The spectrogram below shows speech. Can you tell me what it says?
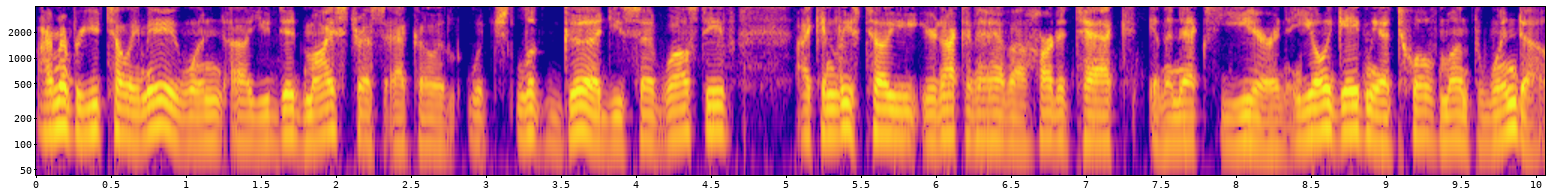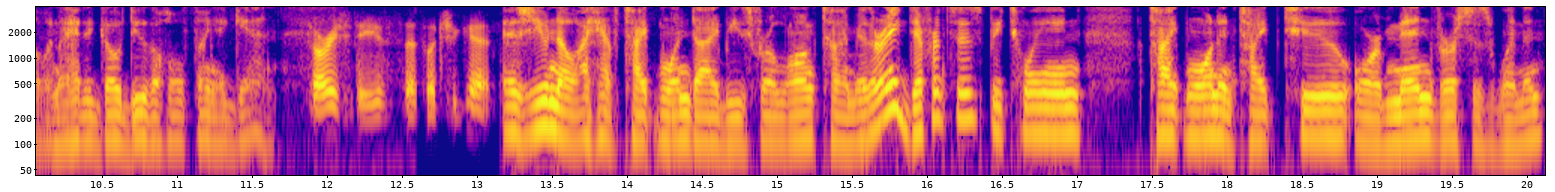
I remember you telling me when uh, you did my stress echo, which looked good, you said, Well, Steve, I can at least tell you you're not going to have a heart attack in the next year. And you only gave me a 12 month window, and I had to go do the whole thing again. Sorry, Steve, that's what you get. As you know, I have type 1 diabetes for a long time. Are there any differences between type 1 and type 2 or men versus women?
